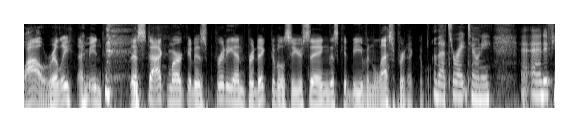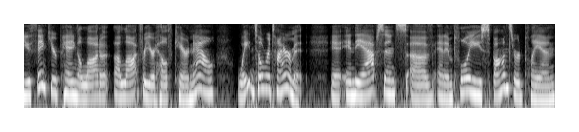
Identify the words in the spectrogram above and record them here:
Wow, really? I mean, the stock market is pretty unpredictable. So you're saying this could be even less predictable? That's right, Tony. And if you think you're paying a lot of, a lot for your health care now, wait until retirement. In the absence of an employee sponsored plan,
